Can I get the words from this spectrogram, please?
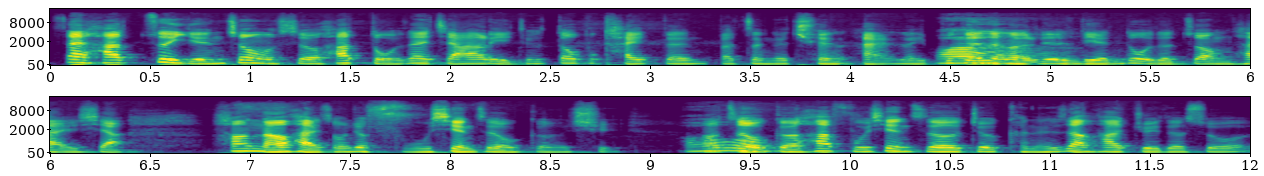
在他最严重的时候，他躲在家里，就是都不开灯，把整个全暗了，也不跟任何人联络的状态下，他脑海中就浮现这首歌曲。然后这首歌他浮现之后，就可能让他觉得说，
